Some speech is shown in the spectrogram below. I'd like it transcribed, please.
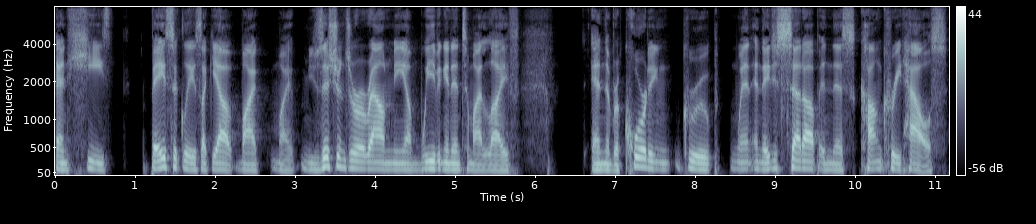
and he basically is like, yeah, my my musicians are around me. I'm weaving it into my life. And the recording group went and they just set up in this concrete house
